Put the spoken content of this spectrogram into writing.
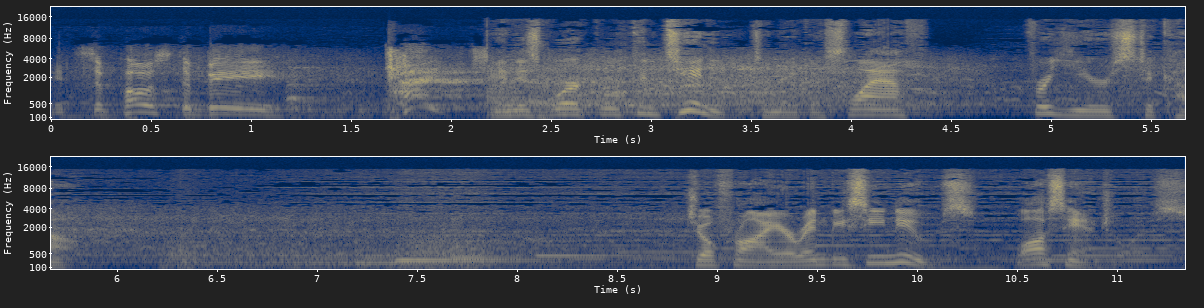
It's supposed to be tight. And his work will continue to make us laugh for years to come. Joe Fryer, NBC News, Los Angeles.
